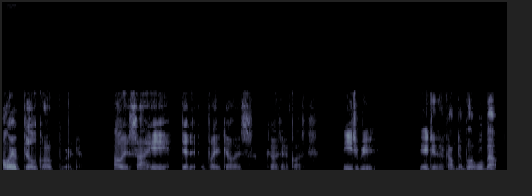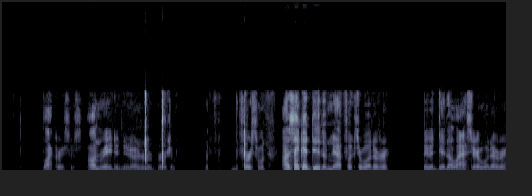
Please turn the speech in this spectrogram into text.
I wonder if Bill Goldberg. I always saw he did it, play Killers, killers Killer Santa Claus. Egypt, ages are called the blow. What about Black Christmas? Unrated, unrated version. The, the first one. I think I did of Netflix or whatever. Maybe I did that last year or whatever.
